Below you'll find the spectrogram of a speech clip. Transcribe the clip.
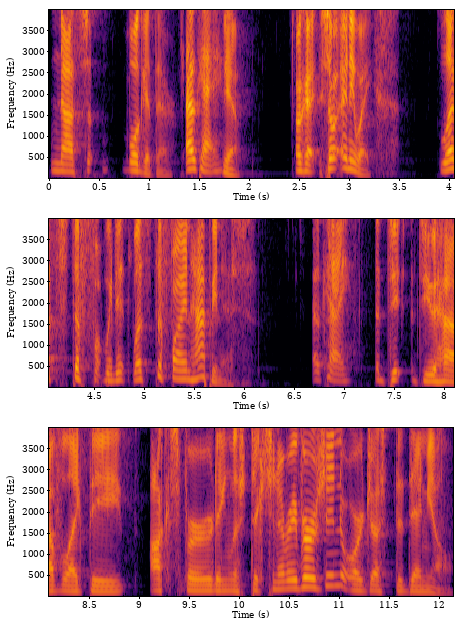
not so. We'll get there. okay Yeah. Okay. So anyway, let's defi- we did let's define happiness. okay Do, do you have like the Oxford English Dictionary version or just the Danielle?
